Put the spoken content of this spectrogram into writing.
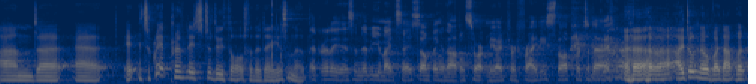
And uh, uh, it, it's a great privilege to do Thought for the Day, isn't it? It really is, and maybe you might say something, and that'll sort me out for Friday's Thought for today. I don't know about that, but,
